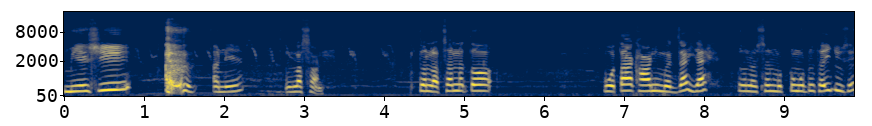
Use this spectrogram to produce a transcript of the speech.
મેથી અને લસણ. તો લસણ તો પોતા ખાવાની મજા આવી જાય. તો લસણ મોટું મોટું થઈ ગયું છે.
